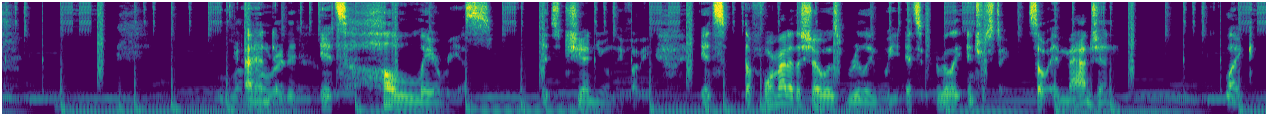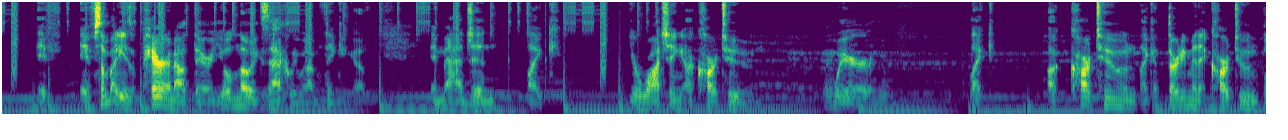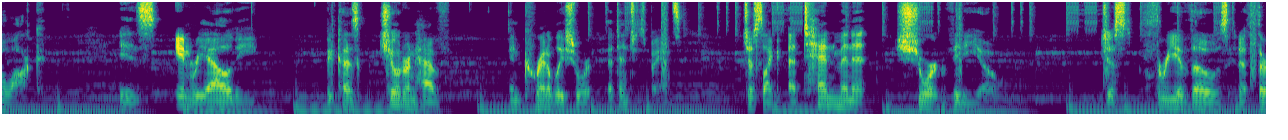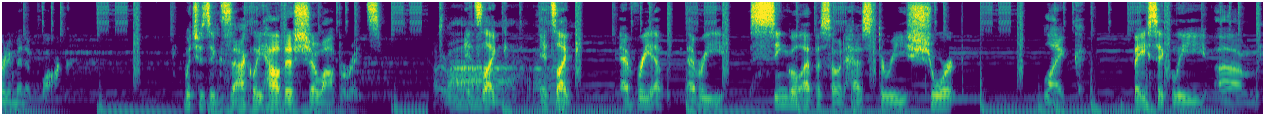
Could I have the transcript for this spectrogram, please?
Love And- it. It's hilarious. It's genuinely funny. It's the format of the show is really we it's really interesting. So imagine like if if somebody is a parent out there, you'll know exactly what I'm thinking of. Imagine like you're watching a cartoon where- Mhm. like a cartoon, like a 30 minute cartoon block, is in reality because children have incredibly short attention spans. Just like a 10 minute short video, just three of those in a 30 minute block, which is exactly how this show operates. It's like- Ah, It's uh-huh. like every ep- every single episode has three short, like basically, um,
